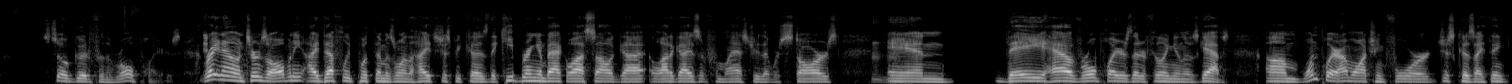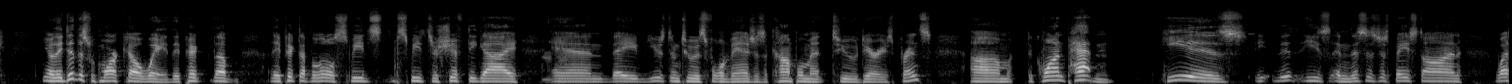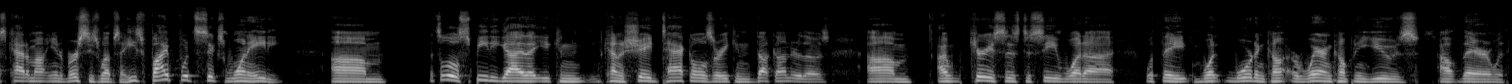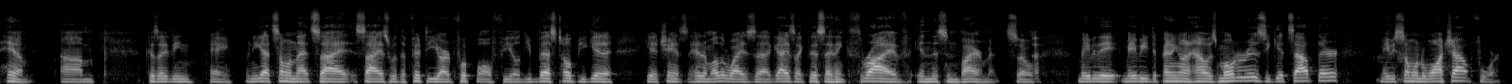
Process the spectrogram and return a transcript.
so good for the role players. Yeah. Right now, in terms of Albany, I definitely put them as one of the heights just because they keep bringing back a lot of solid guy, a lot of guys that from last year that were stars, mm-hmm. and they have role players that are filling in those gaps. Um, one player I'm watching for just because I think you know they did this with Marquel Wade. They picked up they picked up a little speed speedster shifty guy, mm-hmm. and they used him to his full advantage as a compliment to Darius Prince. Um, Dequan Patton, he is he, he's and this is just based on West Catamount University's website. He's five foot six, one eighty. Um, that's a little speedy guy that you can kind of shade tackles or he can duck under those. Um, I'm curious as to see what uh what they what Ward and Co- or Ware and Company use out there with him. Um, because I mean, hey, when you got someone that size size with a 50 yard football field, you best hope you get a get a chance to hit him. Otherwise, uh, guys like this, I think, thrive in this environment. So maybe they maybe depending on how his motor is, he gets out there. Maybe someone to watch out for.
